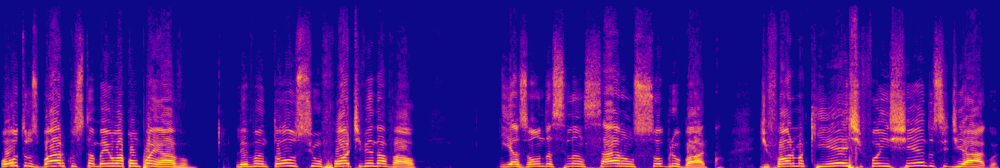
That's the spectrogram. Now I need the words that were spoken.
Outros barcos também o acompanhavam. Levantou-se um forte vendaval, e as ondas se lançaram sobre o barco, de forma que este foi enchendo-se de água.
